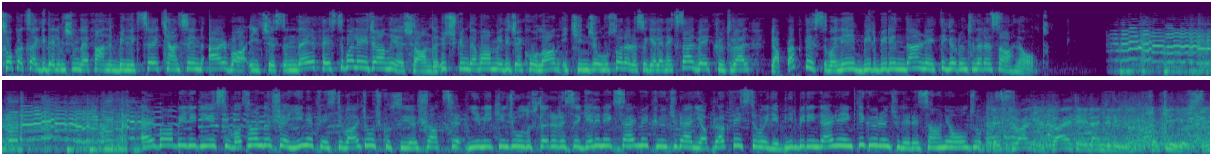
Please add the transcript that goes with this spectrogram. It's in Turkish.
Tokat'a gidelim şimdi efendim birlikte. Kentin Erbaa ilçesinde festival heyecanı yaşandı. Üç gün devam edecek olan ikinci Uluslararası Geleneksel ve Kültürel Yaprak Festivali birbirinden renkli görüntülere sahne oldu. Erbaa Belediyesi vatandaşa yine festival coşkusu yaşattı. 22. Uluslararası Geleneksel ve Kültürel Yaprak Festivali birbirinden renkli görüntülere sahne oldu. Festival gayet eğlenceliydi. Çok iyi geçti.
